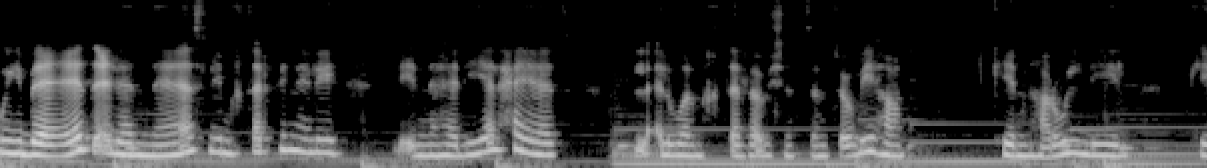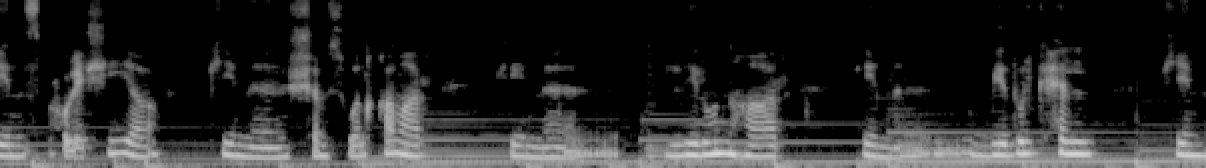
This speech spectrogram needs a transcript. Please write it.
ويبعد على الناس اللي مختلفين عليه لأن هذه هي الحياة. الألوان مختلفة باش نستمتعوا بها كاين النهار والليل كاين الصباح والعشية كاين الشمس والقمر كاين الليل والنهار. كاين البيض والكحل كاين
